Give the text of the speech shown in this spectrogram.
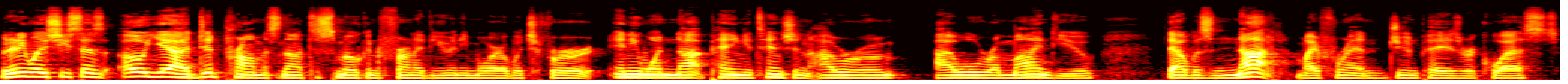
But anyway, she says, "Oh yeah, I did promise not to smoke in front of you anymore." Which, for anyone not paying attention, I will rem- I will remind you that was not my friend Junpei's request.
